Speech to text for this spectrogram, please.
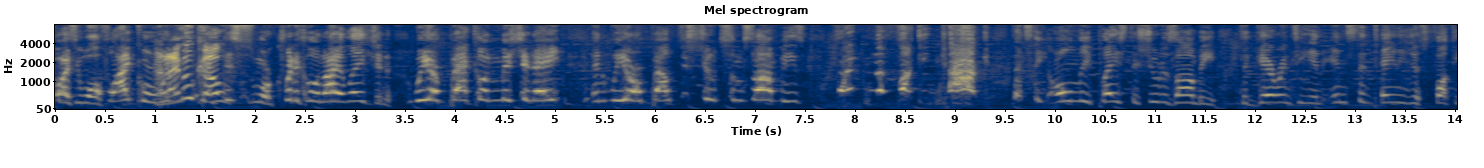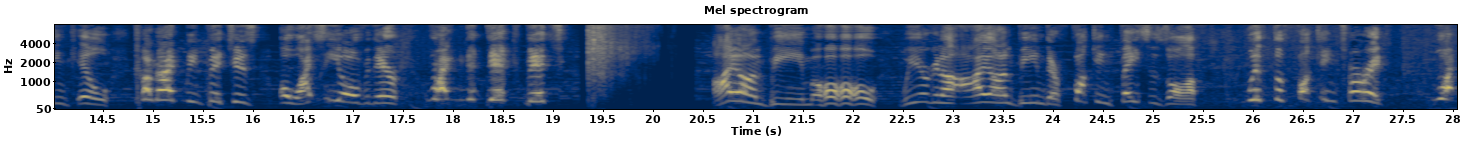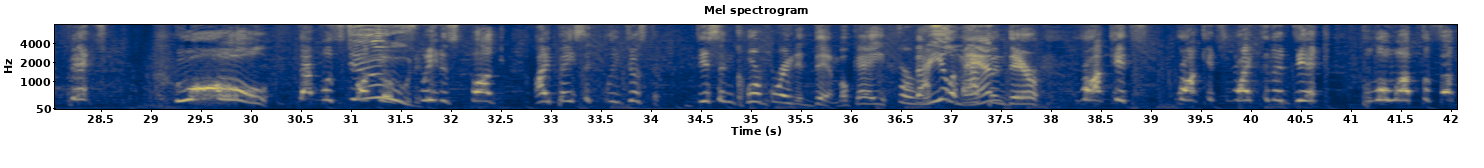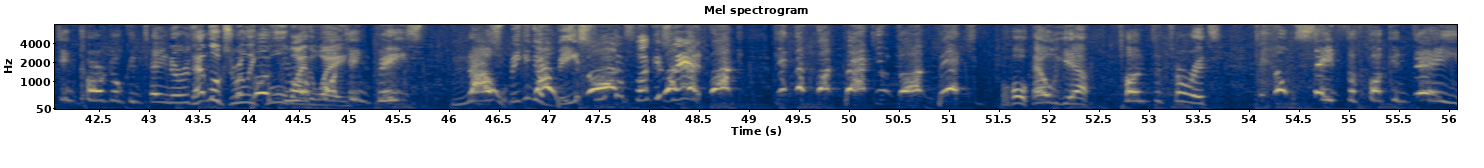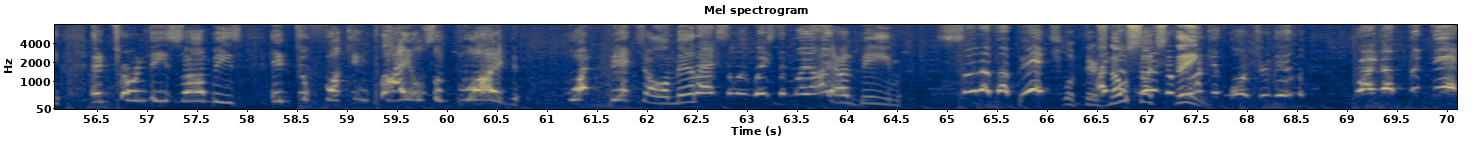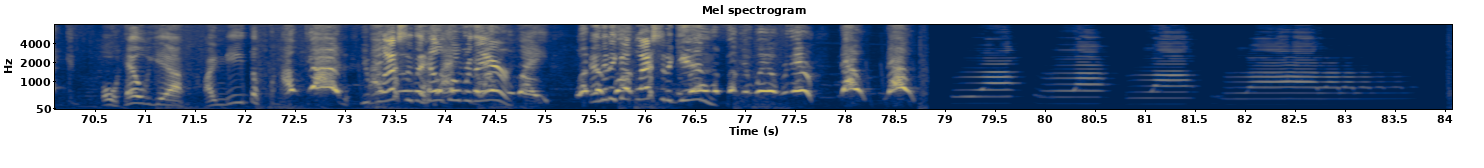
Spicy Waffle. I'm Corwin. And I'm Uko. and This is more Critical Annihilation. We are back on Mission 8, and we are about to shoot some zombies right in the fucking cock. That's the only place to shoot a zombie to guarantee an instantaneous fucking kill. Come at me, bitches. Oh, I see you over there. Right in the dick, bitch. Ion beam. Oh, we are gonna ion beam their fucking faces off with the fucking turret. What, bitch? Cool. That was fucking sweet as fuck. I basically just disincorporated them. Okay, For That's real, what man. Happened there. Rockets, rockets right to the dick. Blow up the fucking cargo containers. That looks really cool, by the way. Fucking beast. No. Speaking no, of beasts, what the fuck is What that? The fuck? Get the fuck back, you dog bitch! Oh hell yeah! Tons of turrets to help save the fucking day and turn these zombies into fucking piles of blood. What bitch? Oh man, I accidentally wasted my ion beam. Son of a bitch! Look, there's I no such thing. Rocket launcher them right up the dick. Oh hell yeah! I need the. Oh god! You blasted the health over the there. What And the then he got blasted again. the fucking way over there. No, no.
